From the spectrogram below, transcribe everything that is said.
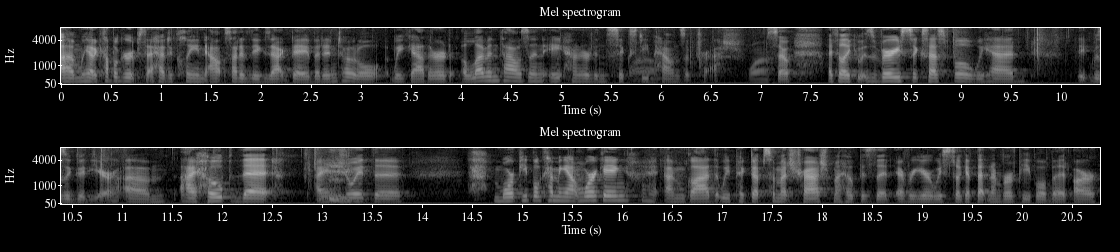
um, we had a couple groups that had to clean outside of the exact day, but in total, we gathered 11,860 pounds of trash. Wow. So I feel like it was very successful. We had, it was a good year. Um, I hope that I enjoyed the more people coming out and working. I, I'm glad that we picked up so much trash. My hope is that every year we still get that number of people, but our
